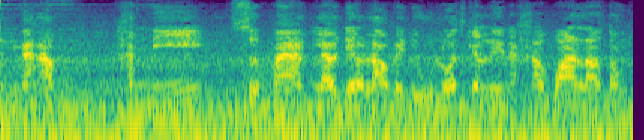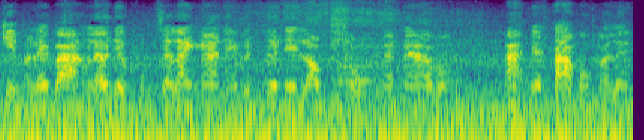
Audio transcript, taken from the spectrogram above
1นะครับ คันนี้สุดมากแล้วเดี๋ยวเราไปดูรถกันเลยนะครับ ว่าเราต้องเก็บอะไรบ้างแล้วเดี๋ยวผมจะรายงานให้เพื่อนๆได้รับชมกันนะครับผมอะเดี๋ยวตามผมมาเลย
